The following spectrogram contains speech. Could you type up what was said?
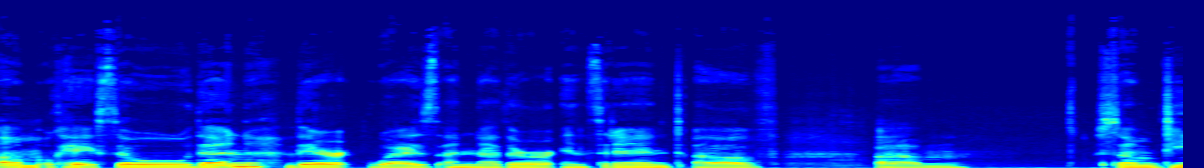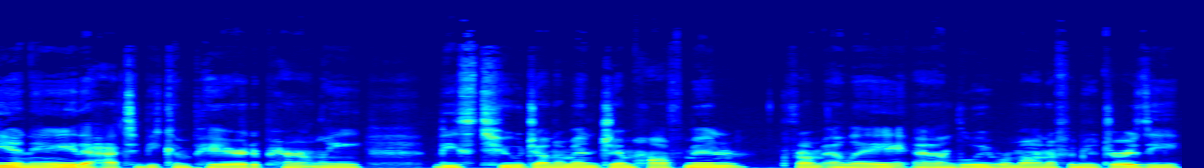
Um, okay, so then there was another incident of um, some DNA that had to be compared. Apparently, these two gentlemen, Jim Hoffman from LA and Louis Romano from New Jersey,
